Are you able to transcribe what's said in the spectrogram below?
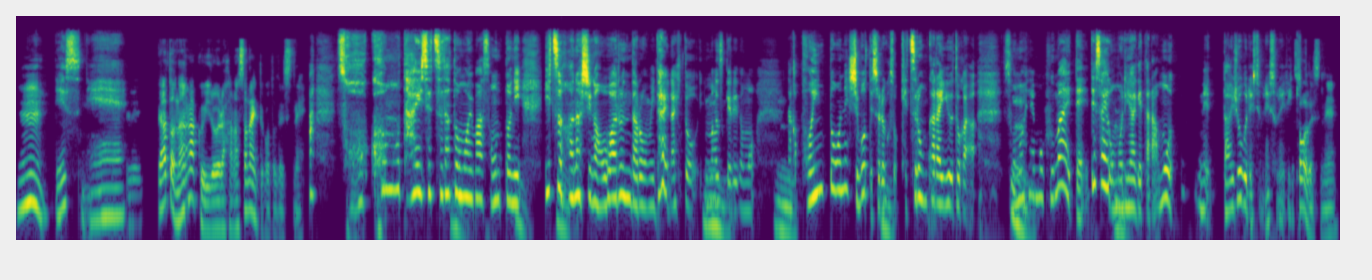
うん。ですね。であと、長くいろいろ話さないってことですね。そこも大切だと思います。本当に。いつ話が終わるんだろうみたいな人いますけれども、うん、なんかポイントをね、絞ってそれこそ結論から言うとか、その辺も踏まえて、で、最後盛り上げたらもうね、大丈夫ですよね、それで。そうですね。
